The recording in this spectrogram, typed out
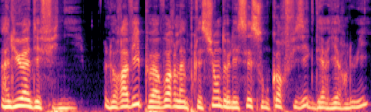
un lieu indéfini. Le ravi peut avoir l'impression de laisser son corps physique derrière lui,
